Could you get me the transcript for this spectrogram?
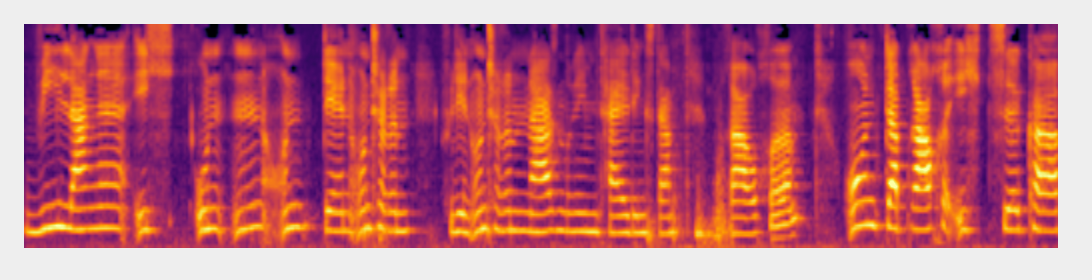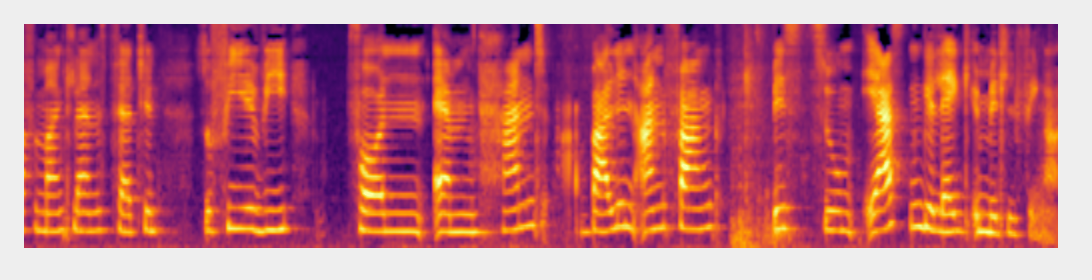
wie lange ich unten und den unteren für den unteren Nasenriementeil Dings da brauche. Und da brauche ich circa für mein kleines Pferdchen so viel wie von ähm, Handballenanfang bis zum ersten Gelenk im Mittelfinger.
